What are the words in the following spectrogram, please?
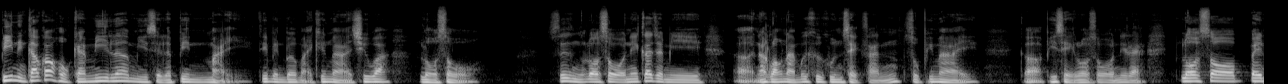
ปี 1996 แกรมมี่เริ่มมีศิลปินใหม่ที่เป็นเบอร์ใหม่ขึ้นมา ชื่อว่าโลโซ ซึ่งโลโซนี่ก็จะมีนักร้องนำก็คือคุณเสกสรรสุขพิมายก็พี่เสกโลโซนี่แหละโลโซเป็น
